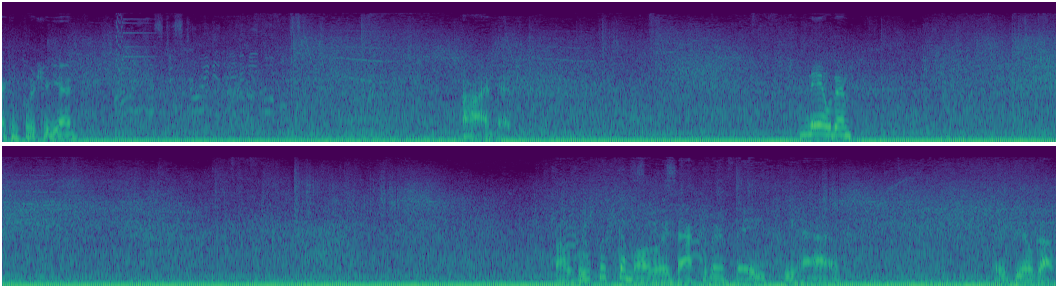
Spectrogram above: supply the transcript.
I can push again. I missed. Nailed him. Oh, we pushed them all the way back to their base. We have. Israel got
